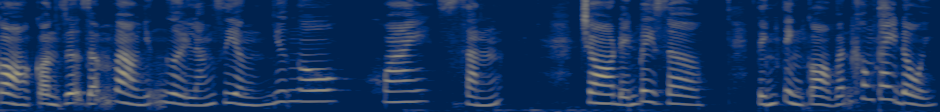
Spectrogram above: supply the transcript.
Cỏ còn dựa dẫm vào những người láng giềng như ngô, khoai, sắn. Cho đến bây giờ, tính tình cỏ vẫn không thay đổi.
